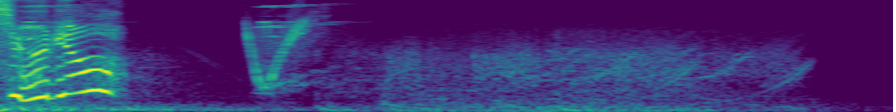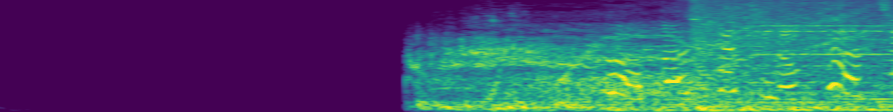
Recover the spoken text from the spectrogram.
終了。私たちの勝ち。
